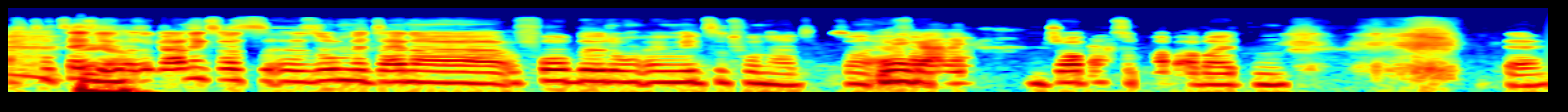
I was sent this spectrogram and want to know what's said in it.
Ach, tatsächlich, ja. also gar nichts, was äh, so mit deiner Vorbildung irgendwie zu tun hat, sondern nee, gar nichts. Ein Job ja. zum Abarbeiten. Okay.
